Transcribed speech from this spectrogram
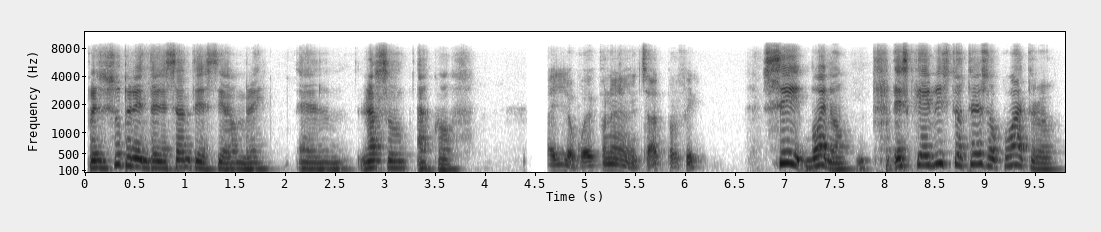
Pues es súper interesante este hombre el Russell Akoff. Ahí lo puedes poner en el chat, por fin. Sí, bueno, es que he visto tres o cuatro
